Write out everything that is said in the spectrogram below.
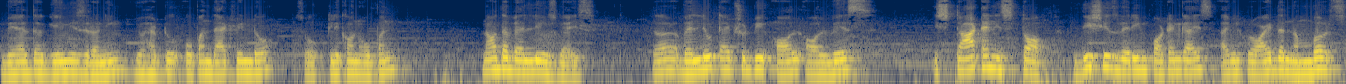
where the game is running. You have to open that window. So click on open. Now the values guys. The value type should be all always start and stop. This is very important guys. I will provide the numbers.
